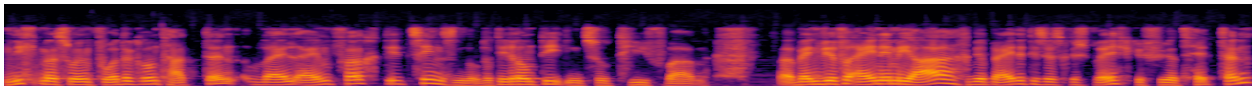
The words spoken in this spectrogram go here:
nicht mehr so im Vordergrund hatten, weil einfach die Zinsen oder die Renditen zu tief waren. Wenn wir vor einem Jahr, wir beide dieses Gespräch geführt hätten,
